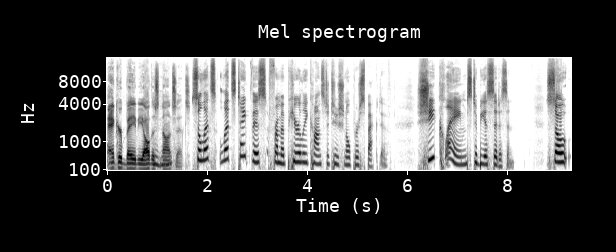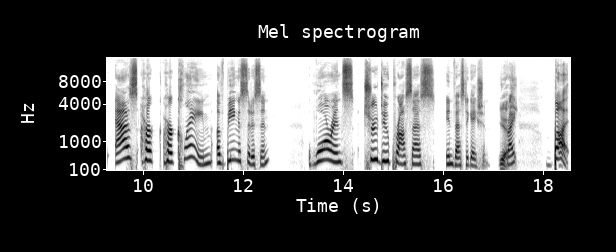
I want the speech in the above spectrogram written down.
anchor baby, all this Mhm. nonsense. So let's let's take this from a purely constitutional perspective. She claims to be a citizen. So as her her claim of being a citizen warrants true due process investigation, Yes. right? But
